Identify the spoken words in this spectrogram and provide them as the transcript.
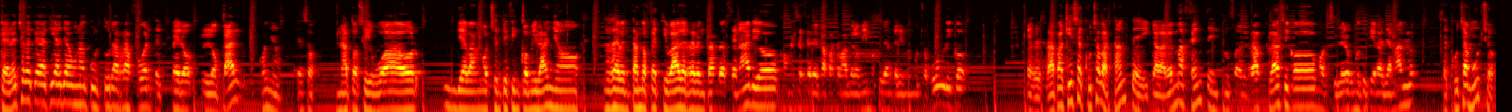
que el hecho de que aquí haya una cultura rap fuerte, pero local, coño, eso, Natos igual llevan 85.000 años reventando festivales, reventando escenarios, con SFDK pasa más de lo mismo, siguen teniendo mucho público. El rap aquí se escucha bastante y cada vez más gente, incluso el rap clásico, mochilero, como tú quieras llamarlo, se escucha mucho.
